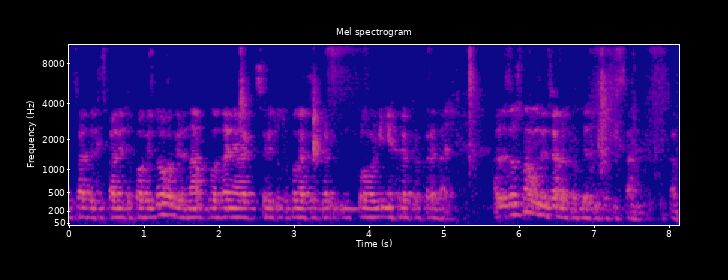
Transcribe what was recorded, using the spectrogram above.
затвердило якийсь певний типовий договір на вкладання електросервітуту по, по лініях електропередач. Але за основу вони взяли приблизно такі самі, там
